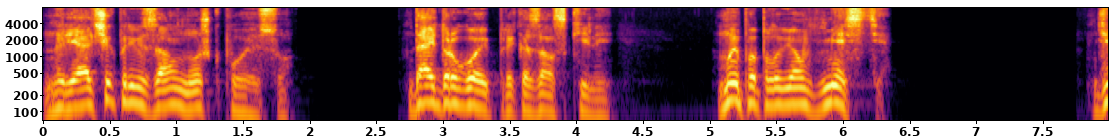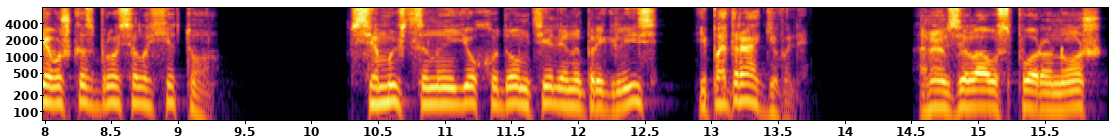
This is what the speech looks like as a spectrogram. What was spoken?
Ныряльщик привязал нож к поясу. «Дай другой», — приказал Скилей. «Мы поплывем вместе». Девушка сбросила хитон. Все мышцы на ее худом теле напряглись и подрагивали. Она взяла у спора нож,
